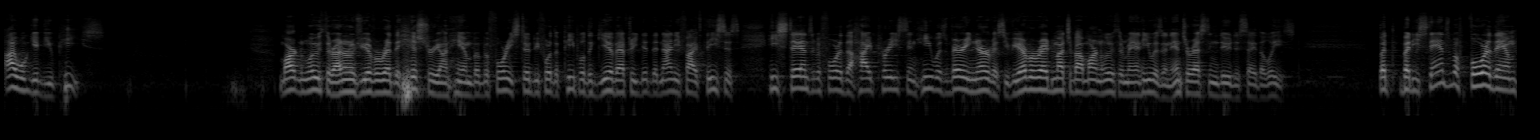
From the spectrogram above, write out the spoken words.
I will give you peace. Martin Luther, I don't know if you ever read the history on him, but before he stood before the people to give after he did the 95 Thesis, he stands before the high priest and he was very nervous. If you ever read much about Martin Luther, man, he was an interesting dude to say the least. But, but he stands before them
